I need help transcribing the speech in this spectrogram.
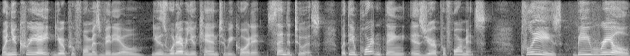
When you create your performance video, use whatever you can to record it, send it to us. But the important thing is your performance. Please be real.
